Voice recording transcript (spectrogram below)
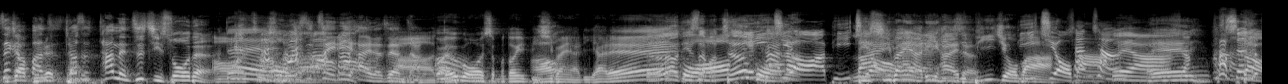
这个板子就是他们自己说的，对，我们是最厉害的这样子。德国什么东西比西班牙厉害嘞？到底什么？德国。啤酒啊，啤酒，比西班牙厉害的。啤酒吧？啤酒吧？对啊，哎，身身高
